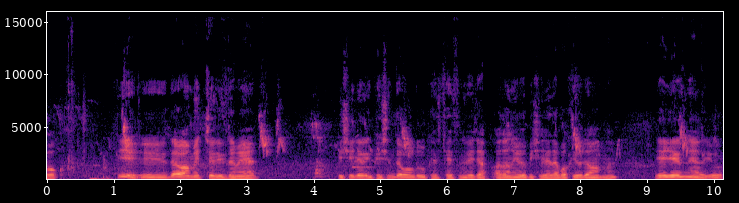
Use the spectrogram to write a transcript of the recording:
Çok. İyi. e, devam edeceğiz izlemeye. Bir şeylerin peşinde olduğu kesin Recep. Aranıyor. Bir şeylere bakıyor devamlı. Ya yerini arıyor.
